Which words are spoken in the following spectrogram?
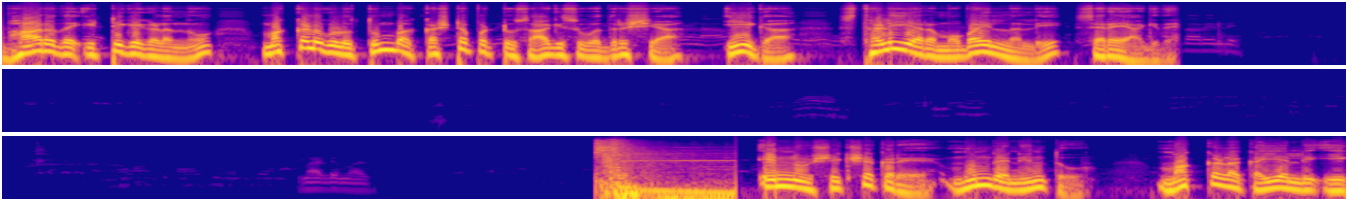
ಭಾರದ ಇಟ್ಟಿಗೆಗಳನ್ನು ಮಕ್ಕಳುಗಳು ತುಂಬ ಕಷ್ಟಪಟ್ಟು ಸಾಗಿಸುವ ದೃಶ್ಯ ಈಗ ಸ್ಥಳೀಯರ ಮೊಬೈಲ್ನಲ್ಲಿ ಸೆರೆಯಾಗಿದೆ. ಮಾಡಿ ಮಾಡಿ ಇನ್ನು ಶಿಕ್ಷಕರೇ, ಮುಂದೆ ನಿಂತು ಮಕ್ಕಳ ಕೈಯಲ್ಲಿ ಈ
